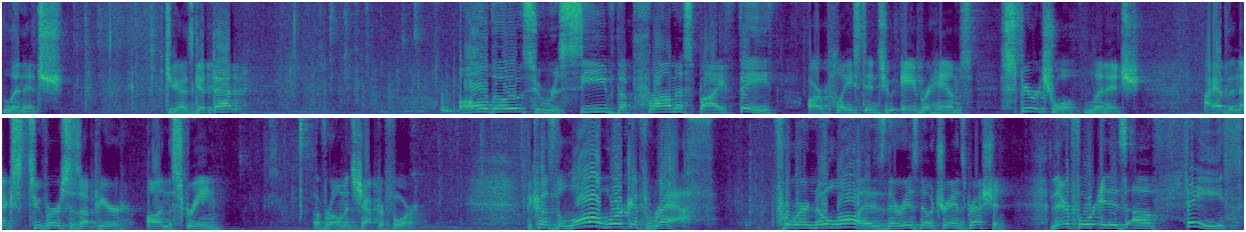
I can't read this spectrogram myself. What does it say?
lineage. Do you guys get that? All those who receive the promise by faith are placed into Abraham's spiritual lineage. I have the next two verses up here on the screen of Romans chapter 4. Because the law worketh wrath, for where no law is, there is no transgression. Therefore, it is of faith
